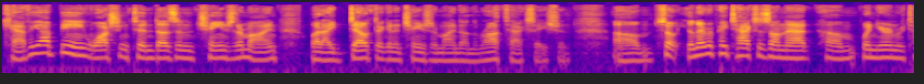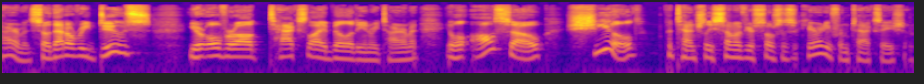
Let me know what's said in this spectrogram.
Caveat being, Washington doesn't change their mind, but I doubt they're going to change their mind on the Roth taxation. Um, so you'll never pay taxes on that um, when you're in retirement. So that'll reduce your overall tax liability in retirement. It will also shield potentially some of your Social Security from taxation.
